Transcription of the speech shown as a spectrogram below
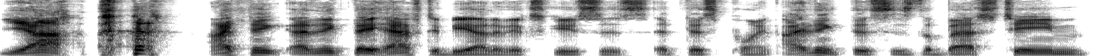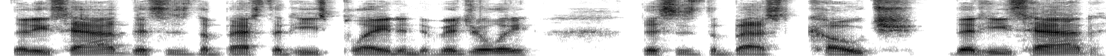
Yeah. I think I think they have to be out of excuses at this point. I think this is the best team that he's had. This is the best that he's played individually. This is the best coach that he's had.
